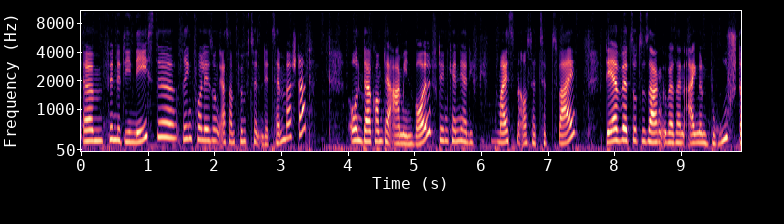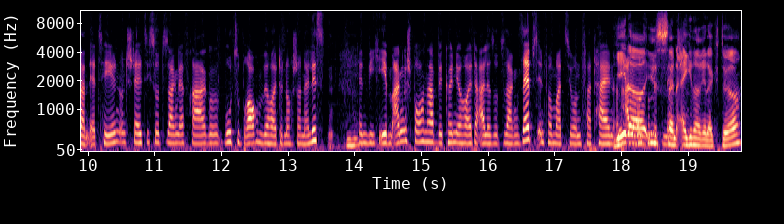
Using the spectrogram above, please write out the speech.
ähm, findet die nächste Ringvorlesung erst am 15. Dezember statt. Und da kommt der Armin Wolf, den kennen ja die meisten aus der ZIP 2. Der wird sozusagen über seinen eigenen Berufsstand erzählen und stellt sich sozusagen der Frage, wozu brauchen wir heute noch Journalisten? Mhm. Denn wie ich eben angesprochen habe, wir können ja heute alle sozusagen Selbstinformationen verteilen. Jeder ist sein eigener Redakteur.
